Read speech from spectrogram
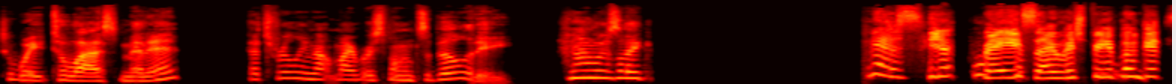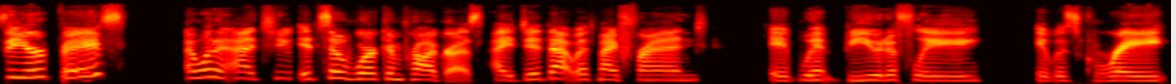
to wait till last minute. That's really not my responsibility. And I was like, Yes, your face. I wish people could see your face. I want to add to it's a work in progress. I did that with my friend. It went beautifully. It was great.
